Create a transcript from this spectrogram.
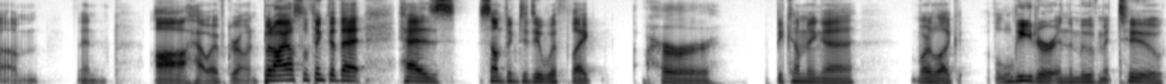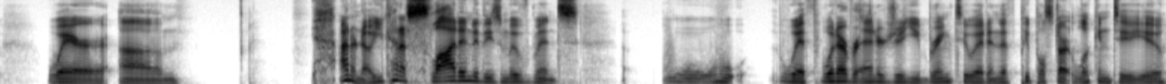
Um and ah how I've grown. But I also think that that has something to do with like her becoming a more like leader in the movement too where um I don't know, you kind of slot into these movements w- with whatever energy you bring to it and if people start looking to you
